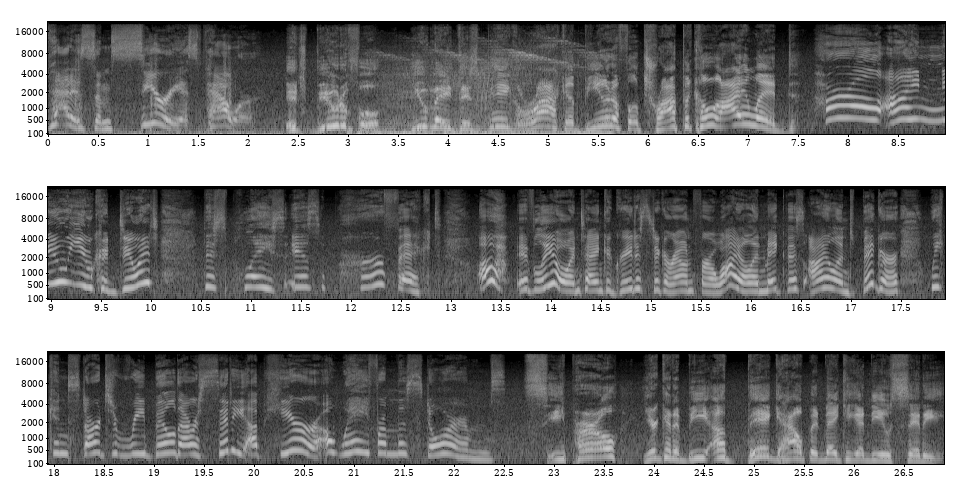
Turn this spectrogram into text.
That is some serious power. It's beautiful. You made this big rock a beautiful tropical island. Pearl, I knew you could do it. This place is perfect. Ah, if Leo and Tank agree to stick around for a while and make this island bigger, we can start to rebuild our city up here, away from the storms. See, Pearl? You're gonna be a big help in making a new city.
